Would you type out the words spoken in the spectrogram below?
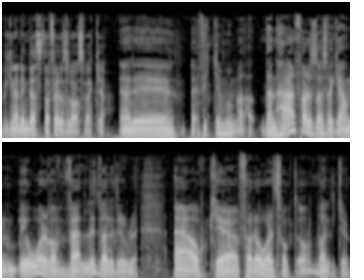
Vilken är din bästa födelsedagsvecka? Ja, det, eh, vilken, den här födelsedagsveckan i år var väldigt, väldigt rolig. Eh, och eh, förra året var också väldigt kul.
